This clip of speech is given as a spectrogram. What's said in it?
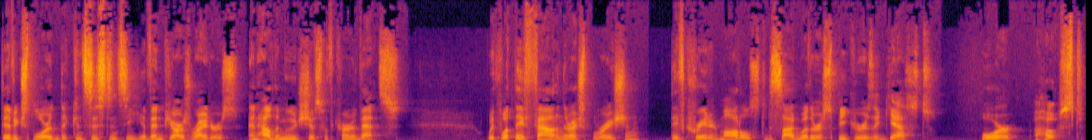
They've explored the consistency of NPR's writers and how the mood shifts with current events. With what they've found in their exploration, they've created models to decide whether a speaker is a guest or a host.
